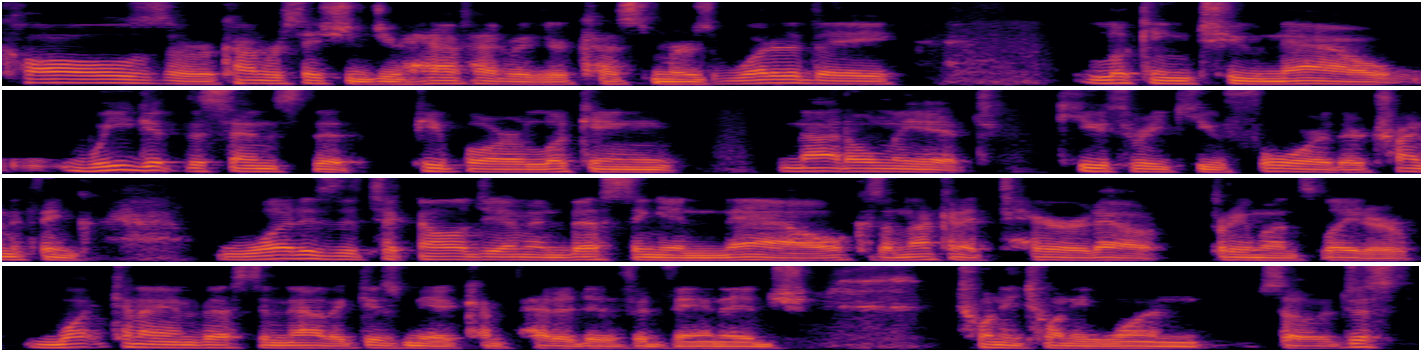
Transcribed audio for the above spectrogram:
calls or conversations you have had with your customers what are they looking to now, we get the sense that people are looking not only at Q3, Q4, they're trying to think, what is the technology I'm investing in now? Because I'm not going to tear it out three months later. What can I invest in now that gives me a competitive advantage 2021? So just,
